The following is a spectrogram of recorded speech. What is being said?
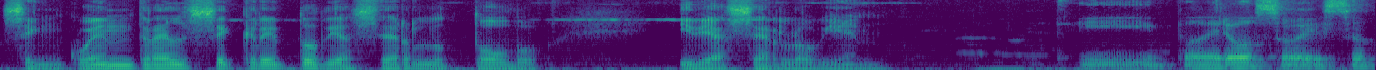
se encuentra el secreto de hacerlo todo y de hacerlo bien. Y poderoso eso.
